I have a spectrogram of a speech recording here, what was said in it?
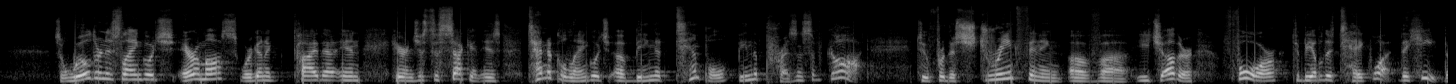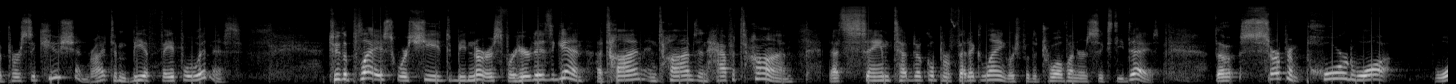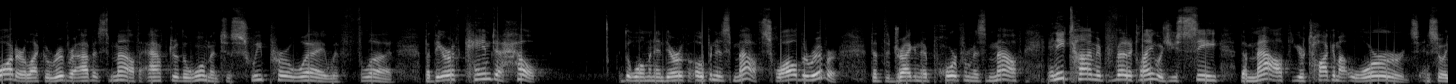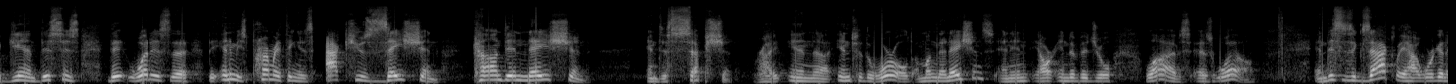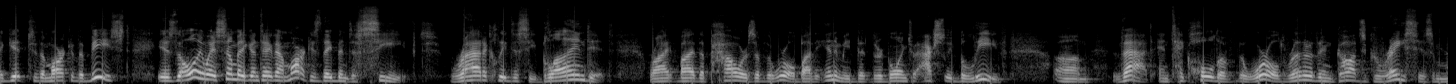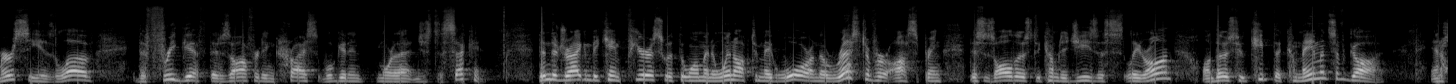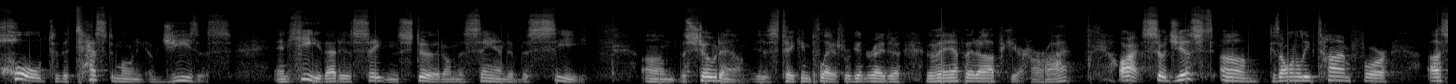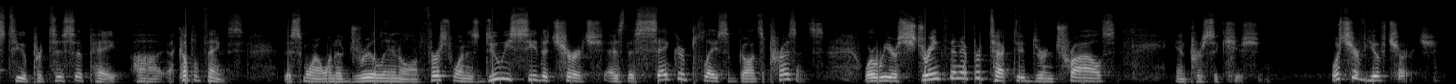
So, wilderness language, eremos, we're going to tie that in here in just a second, is technical language of being a temple, being the presence of God, to, for the strengthening of uh, each other, for to be able to take what? The heat, the persecution, right? To be a faithful witness. To the place where she to be nursed, for here it is again, a time and times and half a time, that same technical prophetic language for the 1260 days. The serpent poured water water like a river out of its mouth after the woman to sweep her away with flood. But the earth came to help the woman, and the earth opened its mouth, swallowed the river that the dragon had poured from his mouth. Anytime in prophetic language you see the mouth, you're talking about words. And so, again, this is the, what is the, the enemy's primary thing is accusation, condemnation, and deception right in, uh, into the world among the nations and in our individual lives as well and this is exactly how we're going to get to the mark of the beast is the only way somebody can take that mark is they've been deceived radically deceived blinded right by the powers of the world by the enemy that they're going to actually believe um, that and take hold of the world. Rather than god's grace his mercy his love the free gift that is offered in christ we'll get into more of that in just a second. Then the dragon became furious with the woman and went off to make war on the rest of her offspring. This is all those to come to jesus later on on those who keep the commandments of god and hold to the testimony of Jesus. And he, that is Satan, stood on the sand of the sea. Um, the showdown is taking place. We're getting ready to vamp it up here, all right? All right, so just because um, I want to leave time for us to participate, uh, a couple things this morning I want to drill in on. First one is Do we see the church as the sacred place of God's presence, where we are strengthened and protected during trials and persecution? What's your view of church?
